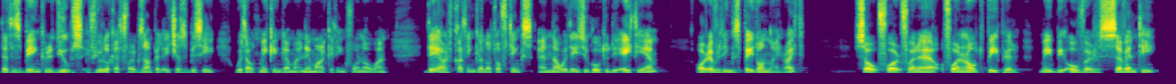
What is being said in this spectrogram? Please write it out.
that is being reduced. If you look at, for example, HSBC, without making any marketing for no one, they are cutting a lot of things. And nowadays, you go to the ATM, or everything is paid online, right? So for for an for an old people, maybe over seventy,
